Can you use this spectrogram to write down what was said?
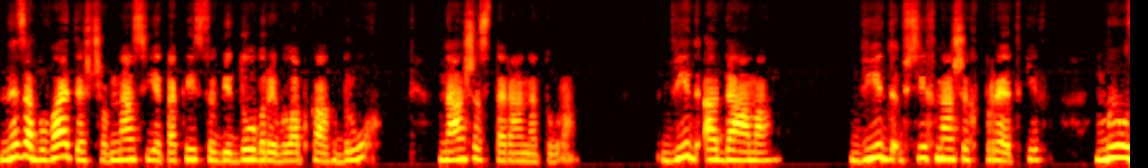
Не забувайте, що в нас є такий собі добрий в лапках друг, наша стара натура. Від Адама, від всіх наших предків ми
